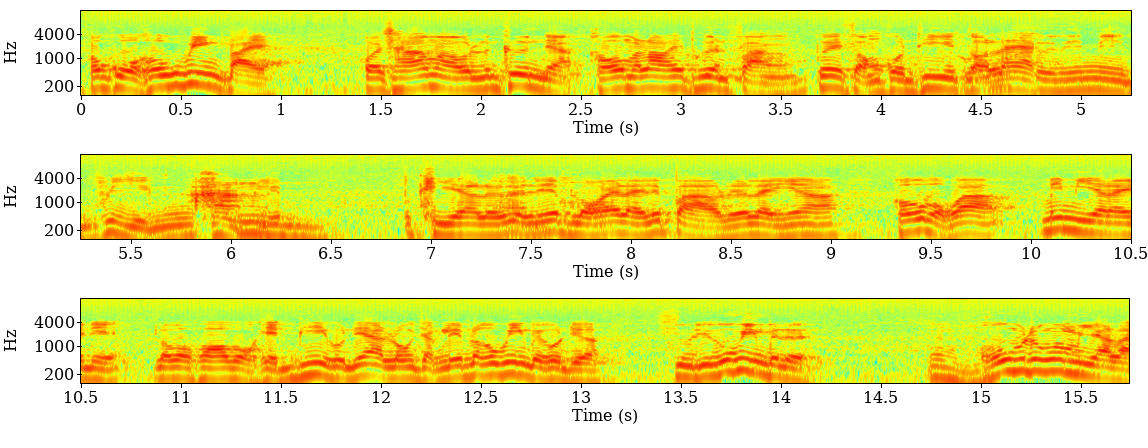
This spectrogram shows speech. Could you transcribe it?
เขากลัวเขาก็วิ่งไป พอเช้ามาวันรุ่งขึ้นเนี่ยเขามาเล่าให้เพื่อนฟังเพื่อนสองคนที่ตอนแรก คืนนี้มีผู้หญิงถูกลิฟต์ เคลียร์เลยเรียบร้อยอะไรหรือเปล่าหรืออะไรเงี้ยเขาก็บอกว่าไม่มีอะไรนี่รปภบอกเห็นพี่คนเนี้ยลงจากลิฟต์แล้วก็วิ่งไปคนเดียว อยู่ดีก็วิ่งไปเลยเขาก็ไม่รู้ว่ามีอะไร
